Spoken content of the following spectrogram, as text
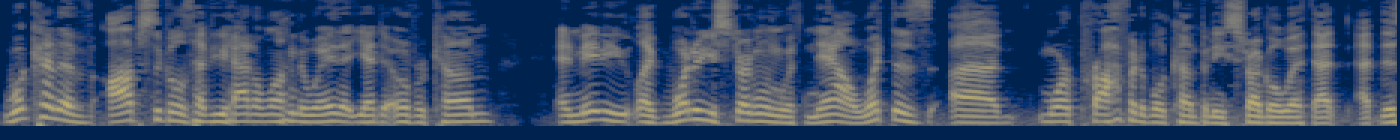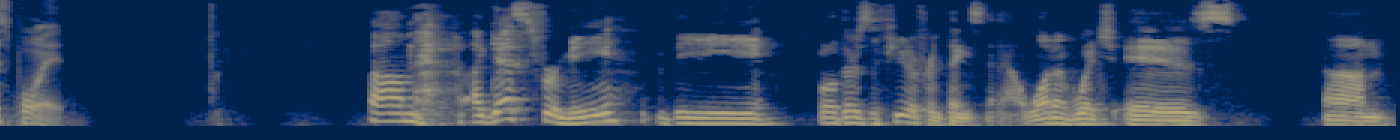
what kind of obstacles have you had along the way that you had to overcome? And maybe like what are you struggling with now? What does a more profitable company struggle with at, at this point? Um, I guess for me, the well, there's a few different things now. One of which is um,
